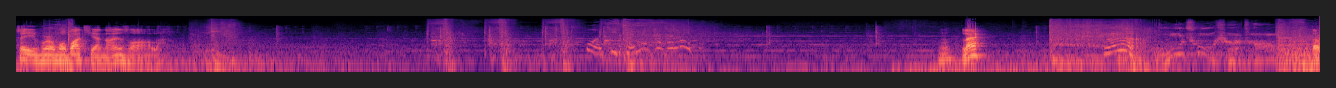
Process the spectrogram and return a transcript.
这一波我把铁男杀了。我去前面探探路。嗯，来，无处可逃。兜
